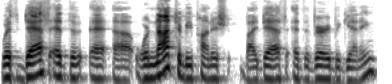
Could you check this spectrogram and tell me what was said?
with death at the uh, uh were not to be punished by death at the very beginning.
